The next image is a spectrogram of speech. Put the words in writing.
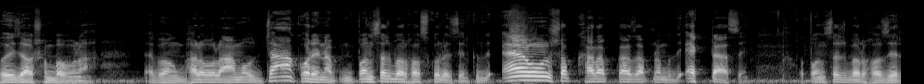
হয়ে যাওয়ার সম্ভাবনা। এবং ভালো ভালো আমল যা করেন আপনি পঞ্চাশ বার হজ করেছেন কিন্তু এমন সব খারাপ কাজ আপনার মধ্যে একটা আছে পঞ্চাশ বার হজের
